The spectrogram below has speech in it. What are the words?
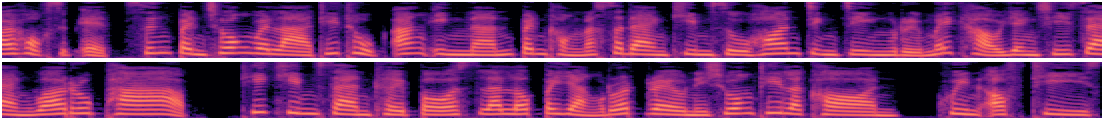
2561 ซึ่งเป็นช่วงเวลาที่ถูกอ้างอิงนั้นเป็นของนักแสดงคิมซูฮอนจริง ๆ หรือไม่เขายังชี้แจงว่ารูปภาพที่คิมแซนเคยโพสต์และลบไปอย่างรวดเร็วในช่วงที่ละคร Queen of Tears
